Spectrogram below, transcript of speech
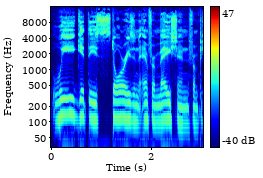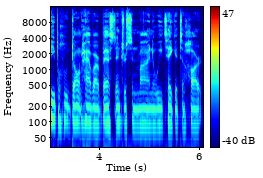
we get these stories and information from people who don't have our best interest in mind, and we take it to heart.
